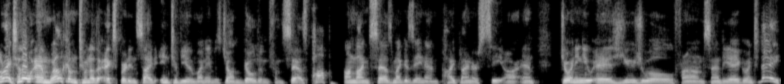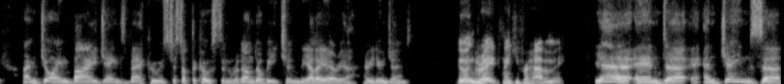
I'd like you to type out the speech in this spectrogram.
All right, hello and welcome to another Expert Insight interview. My name is John Golden from Sales Pop, online sales magazine, and Pipeliner CRM. Joining you as usual from San Diego. And today I'm joined by James Beck, who is just up the coast in Redondo Beach in the LA area. How are you doing, James? Doing great. Thank you for having me. Yeah, and uh, and James, uh,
